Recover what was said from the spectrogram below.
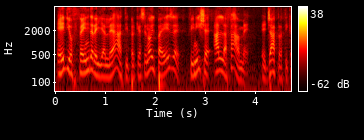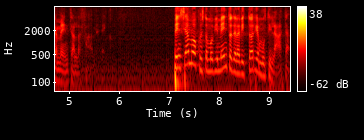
è di offendere gli alleati, perché se no il paese finisce alla fame, è già praticamente alla fame. Pensiamo a questo movimento della vittoria mutilata,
